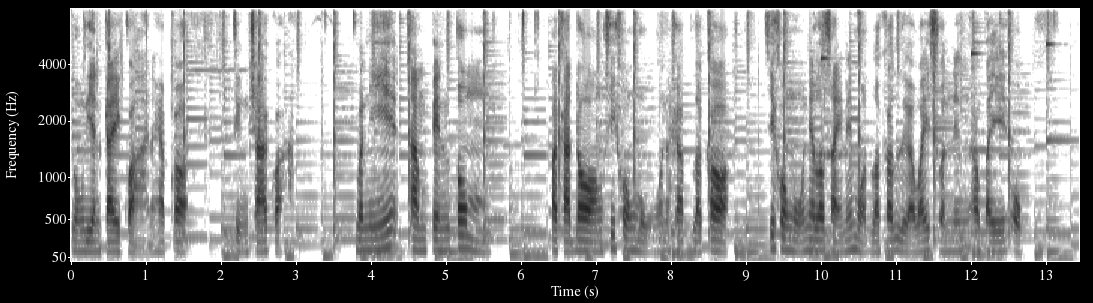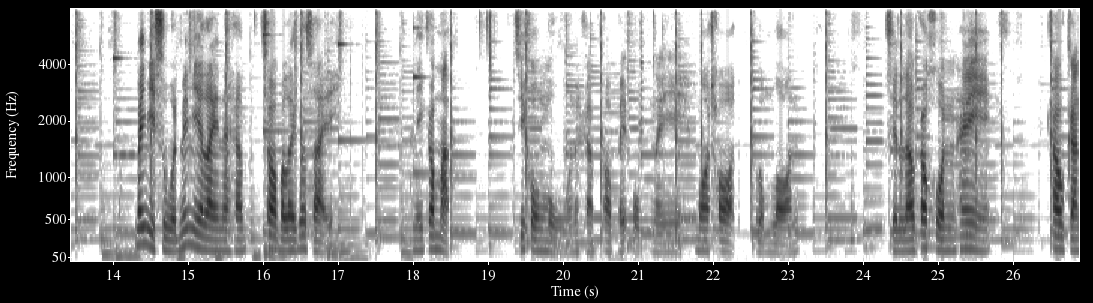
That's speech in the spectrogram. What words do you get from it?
โรงเรียนไกลกว่านะครับ ก็ถึงช้ากว่า วันนี้ทำเป็นต้มผักกาดดองซี่โครงหมูนะครับ แล้วก็ซี่โครงหมูเนี่ยเราใส่ไม่หมด แล้วก็เหลือไว้ส่วนหนึ่งเอาไปอบ ไม่มีสูตรไม่มีอะไรนะครับ ชอบอะไรก็ใส่ อันนี้ก็หมักซี่โครงหมูนะครับ เอาไปอบในหม้อทอดลมร้อน เสร็จแล้วก็คนให้เข้ากัน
